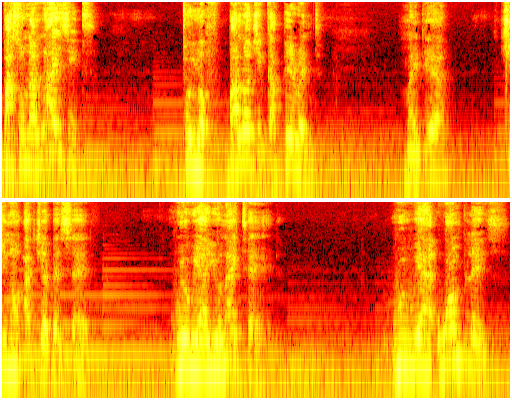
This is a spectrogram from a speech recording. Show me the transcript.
personalize it to your biological parent. My dear, Chinua Achebe said, We were united. We were one place.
